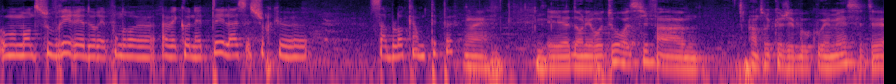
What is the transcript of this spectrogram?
au moment de s'ouvrir et de répondre avec honnêteté, là, c'est sûr que ça bloque un petit peu. Ouais. Et dans les retours aussi, enfin, un truc que j'ai beaucoup aimé, c'était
